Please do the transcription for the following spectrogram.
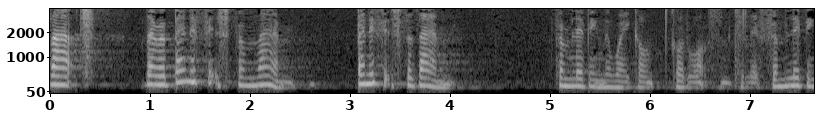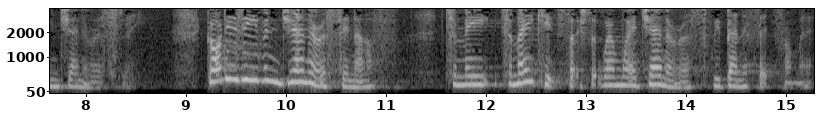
that there are benefits from them, benefits for them from living the way God, God wants them to live, from living generously. God is even generous enough to, me, to make it such that when we're generous, we benefit from it.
